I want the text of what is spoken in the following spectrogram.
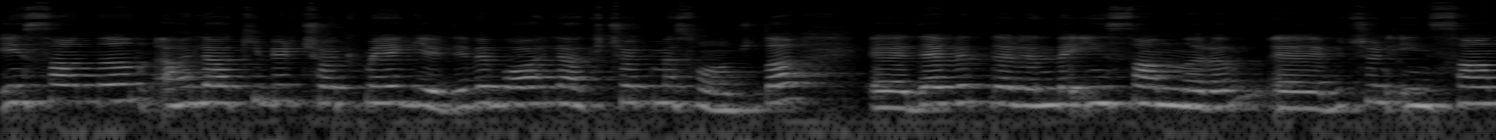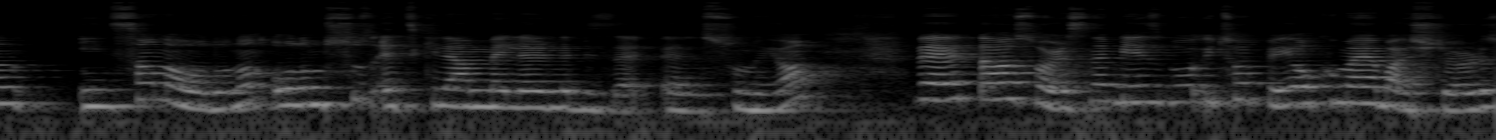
insanlığın ahlaki bir çökmeye girdiği ve bu ahlaki çökme sonucu da e, devletlerin ve insanların e, bütün insan insanoğlunun olumsuz etkilenmelerini bize e, sunuyor. Ve daha sonrasında biz bu Ütopya'yı okumaya başlıyoruz.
